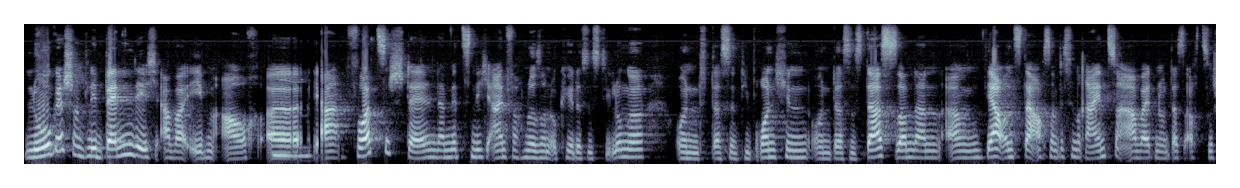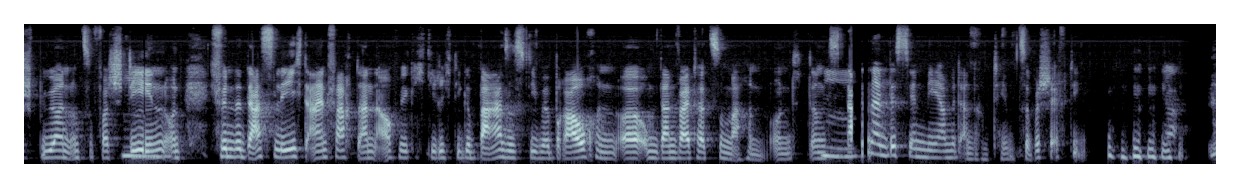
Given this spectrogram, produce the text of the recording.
logisch und lebendig aber eben auch äh, mhm. ja, vorzustellen, damit es nicht einfach nur so ein, okay, das ist die Lunge und das sind die Bronchien und das ist das, sondern ähm, ja, uns da auch so ein bisschen reinzuarbeiten und das auch zu spüren und zu verstehen. Mhm. Und ich finde, das legt einfach dann auch wirklich die richtige Basis, die wir brauchen, äh, um dann weiterzumachen und uns mhm. dann ein bisschen mehr mit anderen Themen zu beschäftigen. Ja,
